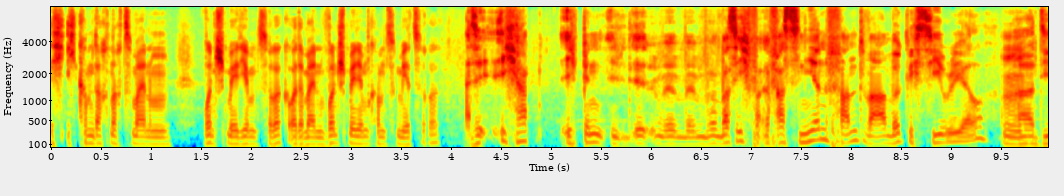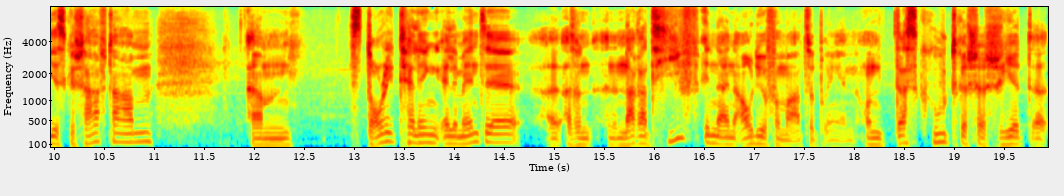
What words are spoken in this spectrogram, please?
ich, ich komme doch noch zu meinem Wunschmedium zurück oder mein Wunschmedium kommt zu mir zurück? Also ich habe, ich bin, äh, was ich faszinierend fand, war wirklich Serial, mhm. äh, die es geschafft haben, ähm, Storytelling-Elemente, äh, also ein Narrativ in ein Audioformat zu bringen und das gut recherchiert. Äh,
